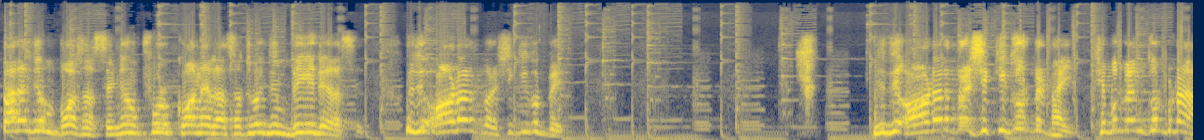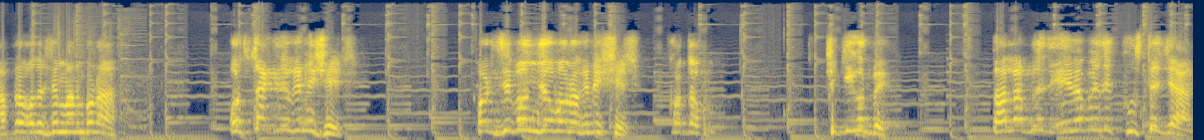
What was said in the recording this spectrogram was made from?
তার একজন বস আছে, একজন ফুল কর্নেল আছে, অথবা একজন ব্রিগেডিয়ার আছে। যদি অর্ডার করে, সে কি করবে? যদি অর্ডার করে সে কি করবে ভাই? সে বলবে আমি করব না আপনার ওদের মানবো না। ওর চাকরি ওখানে শেষ। ওর জীবন যৌবন ওখানে শেষ। খতম। সে কি করবে? তাহলে আপনি এইভাবে যদি খুঁজতে যান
